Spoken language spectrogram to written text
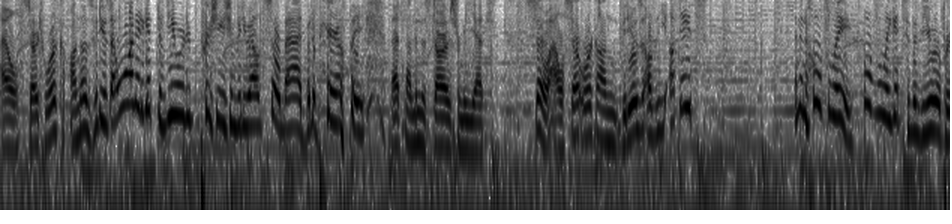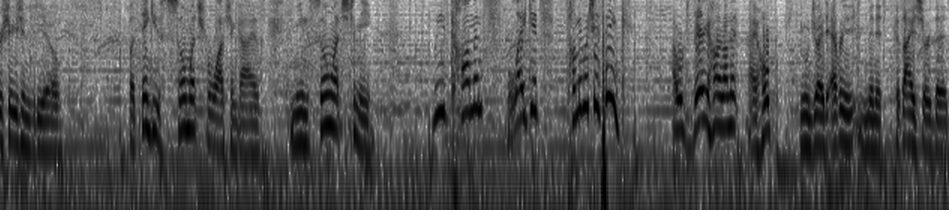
I'll start to work on those videos. I wanted to get the viewer appreciation video out so bad, but apparently that's not in the stars for me yet. So I'll start work on videos of the updates, and then hopefully, hopefully get to the viewer appreciation video. But thank you so much for watching, guys. It means so much to me. Leave comments, like it, tell me what you think. I worked very hard on it. I hope you enjoyed every minute, because I sure did.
